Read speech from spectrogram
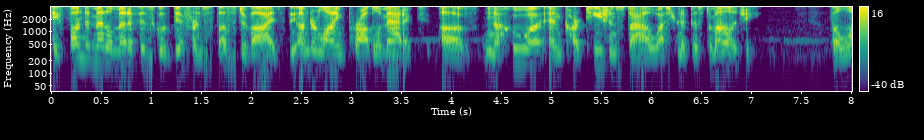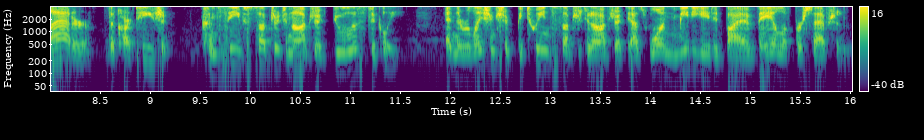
A fundamental metaphysical difference thus divides the underlying problematic of Nahua and Cartesian style Western epistemology. The latter, the Cartesian, conceives subject and object dualistically, and the relationship between subject and object as one mediated by a veil of perception.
